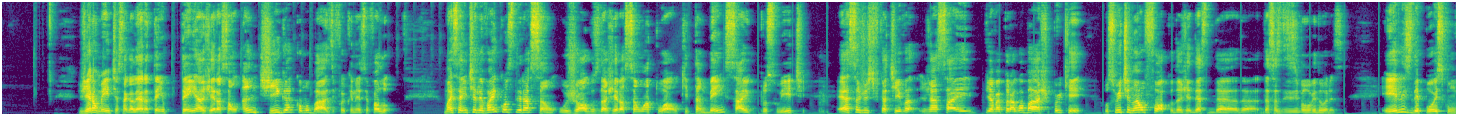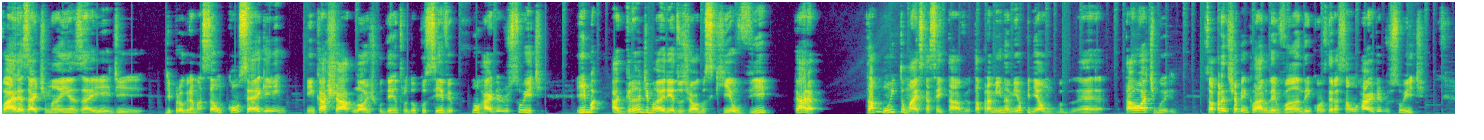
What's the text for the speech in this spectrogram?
Geralmente essa galera tem, tem a geração antiga como base, foi o que nem você falou. Mas se a gente levar em consideração os jogos da geração atual que também saem para o Switch, essa justificativa já sai, já vai por água abaixo. Por quê? O Switch não é o foco da, da, da, dessas desenvolvedoras. Eles, depois, com várias artimanhas aí de, de programação, conseguem encaixar, lógico, dentro do possível, no hardware do Switch. E a grande maioria dos jogos que eu vi, cara, tá muito mais que aceitável. Tá para mim, na minha opinião, é, tá ótimo. Só para deixar bem claro, levando em consideração o hardware do Switch.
